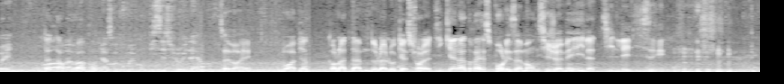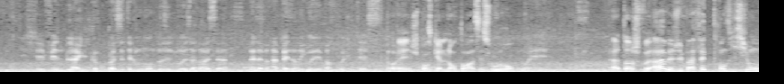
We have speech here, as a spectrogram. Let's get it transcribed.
oui. Peut-être un peu On avant. vient se retrouver pour pisser sur une aire. c'est vrai. Bon, bien. Quand la dame de la location elle a dit quelle adresse pour les amendes si jamais, il a dit l'Elysée. J'ai fait une blague comme quoi c'était le moment de donner une mauvaise adresse. Elle a, elle a à peine rigolé par politesse. Ouais, je pense qu'elle l'entend assez souvent. Ouais. Attends, je fais... Ah, mais j'ai pas fait de transition.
